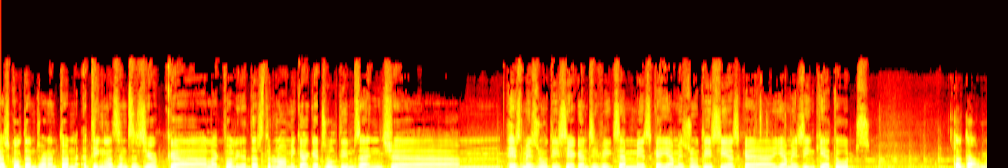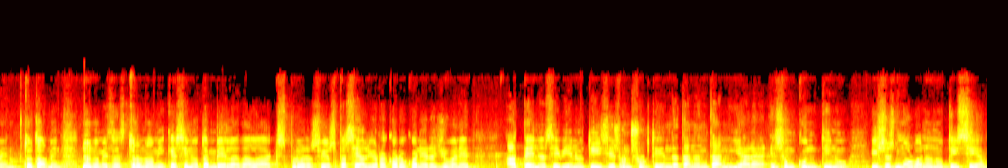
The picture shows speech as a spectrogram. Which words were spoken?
Escolta'm, Joan Anton, tinc la sensació que l'actualitat astronòmica aquests últims anys uh, és més notícia, que ens hi fixem més, que hi ha més notícies, que hi ha més inquietuds. Totalment, totalment. No només l'astronòmica, sinó també la de l'exploració espacial. Jo recordo quan era jovenet, apenes hi havia notícies on sortien de tant en tant i ara és un continu. I això és molt bona notícia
